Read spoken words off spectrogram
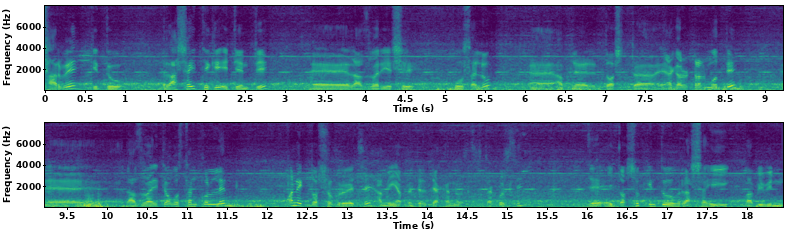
ছাড়বে। কিন্তু রাজশাহী থেকে এই ট্রেনটি রাজবাড়ি এসে পৌঁছালো। আপনার দশটা, এগারোটার মধ্যে রাজবাড়িতে অবস্থান করলেন। অনেক দর্শক রয়েছে, আমি আপনাদের দেখানোর চেষ্টা করছি। যে এই দর্শক কিন্তু রাজশাহী বা বিভিন্ন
